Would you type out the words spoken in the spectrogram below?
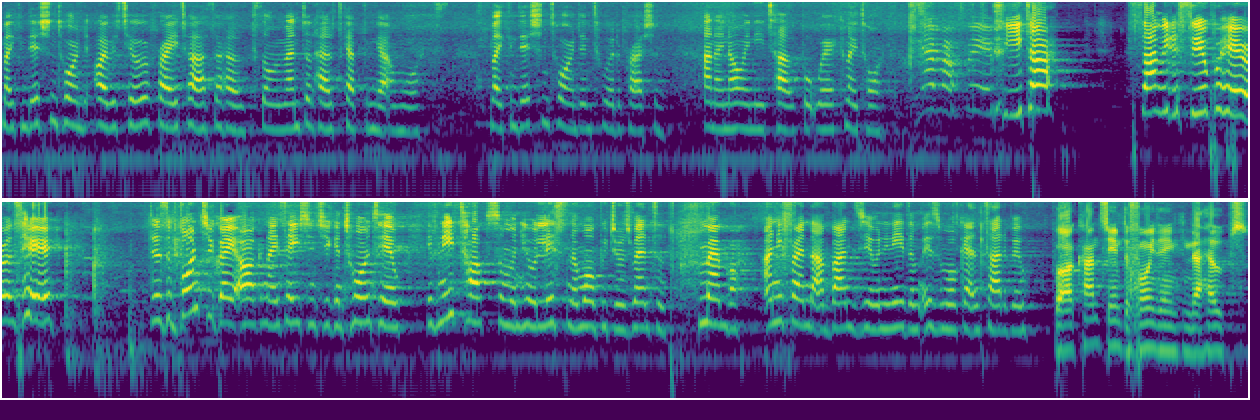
My condition turned, I was too afraid to ask for help, so my mental health kept on getting worse. My condition turned into a depression, and I know I need help, but where can I turn? Never fear, Peter. Sammy the superhero is here. There's a bunch of great organisations you can turn to if you need to talk to someone who will listen and won't be judgmental. Remember, any friend that abandons you when you need them isn't worth getting sad about. But I can't seem to find anything that helps.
